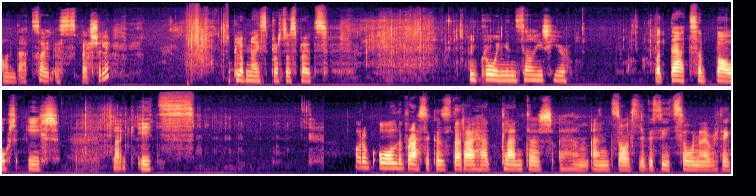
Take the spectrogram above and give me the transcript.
on that side especially. A couple of nice Brussels sprouts growing inside here, but that's about it. Like it's out of all the brassicas that I had planted, um, and so obviously the seeds sown and everything,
